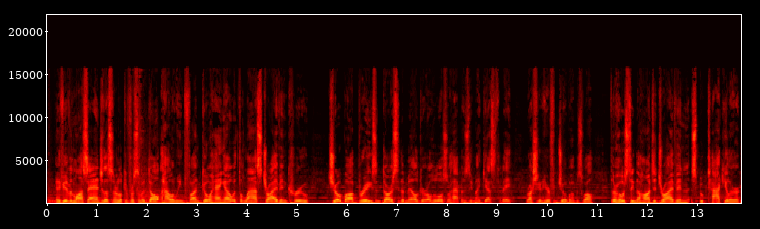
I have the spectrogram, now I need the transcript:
And if you live in Los Angeles and are looking for some adult Halloween fun, go hang out with the last drive in crew, Joe Bob Briggs and Darcy the Mail Girl, who also happens to be my guest today. We're actually going to hear from Joe Bob as well. They're hosting the Haunted Drive In Spooktacular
